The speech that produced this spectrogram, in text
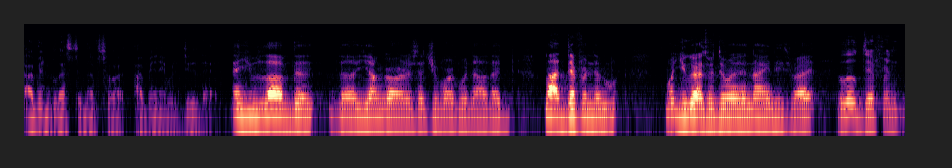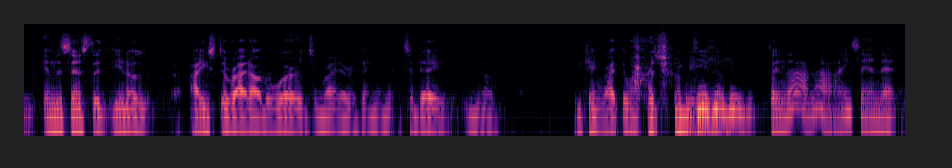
I've been blessed enough to I've been able to do that. And you love the the younger artists that you work with now. That a lot different than what you guys were doing in the '90s, right? A little different in the sense that you know I used to write all the words and write everything. And today, you know, you can't write the words for me. You know? Say, nah, nah, I ain't saying that.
